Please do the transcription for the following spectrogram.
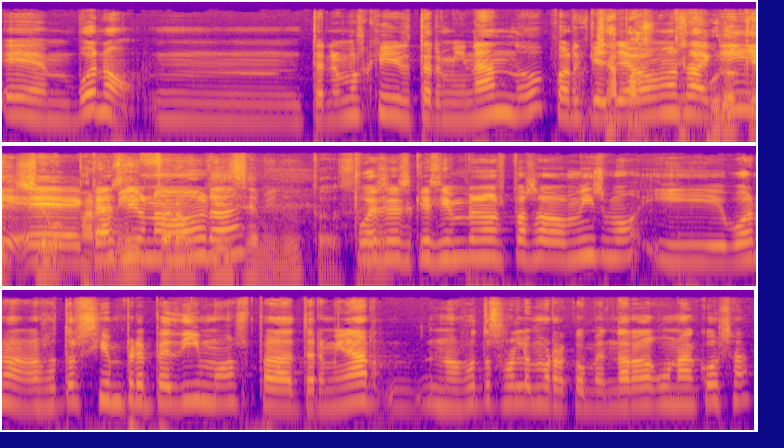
Eh, bueno, mm, tenemos que ir terminando porque llevamos aquí eh, casi una hora. 15 minutos. Pues ¿eh? es que siempre nos pasa lo mismo y bueno, nosotros siempre pedimos para terminar, nosotros solemos recomendar alguna cosa,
